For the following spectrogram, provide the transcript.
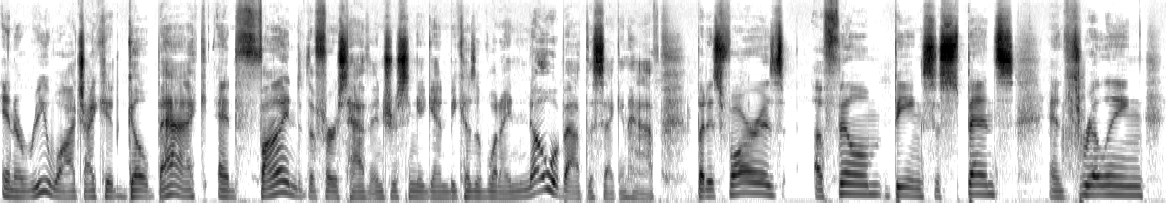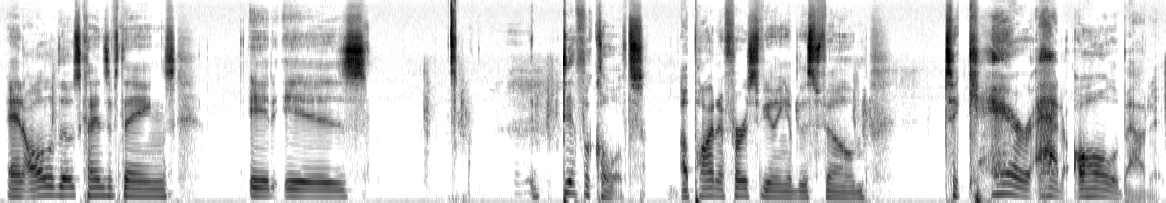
in a rewatch, I could go back and find the first half interesting again because of what I know about the second half. But as far as a film being suspense and thrilling and all of those kinds of things, it is difficult upon a first viewing of this film to care at all about it.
